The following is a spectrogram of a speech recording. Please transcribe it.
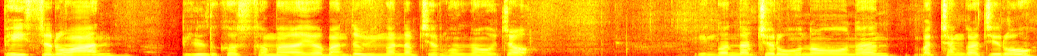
베이스로 한 빌드 커스텀하여 만든 윙건담 제로 호노죠. 윙건담 제로 호노는 마찬가지로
